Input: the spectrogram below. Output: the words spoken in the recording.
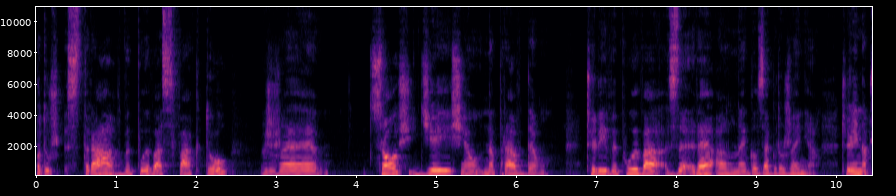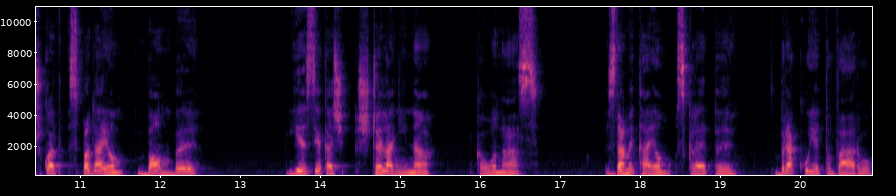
Otóż strach wypływa z faktu, że coś dzieje się naprawdę, czyli wypływa z realnego zagrożenia. Czyli na przykład spadają bomby, jest jakaś szczelanina, koło nas, zamykają sklepy, brakuje towaru,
